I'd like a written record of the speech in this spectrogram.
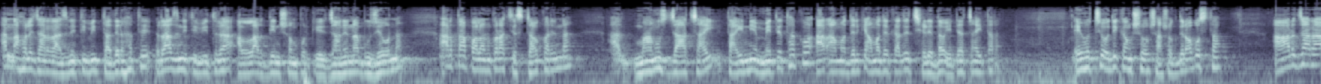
আর না হলে যারা রাজনীতিবিদ তাদের হাতে। রাজনীতিবিদরা আল্লাহর দিন সম্পর্কে জানে না, বুঝেও না, আর তা পালন করার চেষ্টাও করেন না। আর মানুষ যা চাই তাই নিয়ে মেতে থাকো, আর আমাদেরকে আমাদের কাজে ছেড়ে দাও, এটা চাই তারা। এই হচ্ছে অধিকাংশ শাসকদের অবস্থা। আর যারা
